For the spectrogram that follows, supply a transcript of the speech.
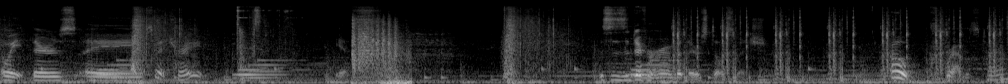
Oh wait, there's a switch, right? Yes. This is a different room, but there's still a switch. Oh, crap, it's time.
